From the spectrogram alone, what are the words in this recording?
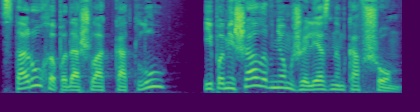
Старуха подошла к котлу и помешала в нем железным ковшом.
